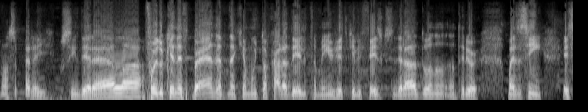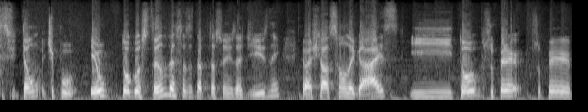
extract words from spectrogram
nossa, peraí. O Cinderela. Foi do Kenneth Branagh, né? Que é muito a cara dele também, o jeito que ele fez com o Cinderela do ano anterior. Mas assim, esses. Então, tipo, eu tô gostando dessas adaptações da Disney. Eu acho que elas são legais. E tô super, super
